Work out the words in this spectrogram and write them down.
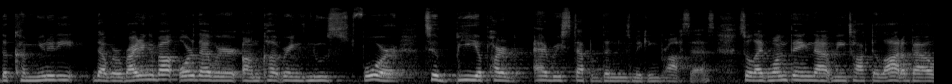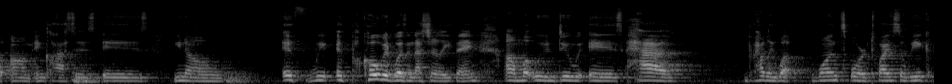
the community that we're writing about or that we're um, covering news for to be a part of every step of the newsmaking process. So like one thing that we talked a lot about um, in classes is you know if we if covid wasn't necessarily a thing um, what we would do is have probably what once or twice a week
